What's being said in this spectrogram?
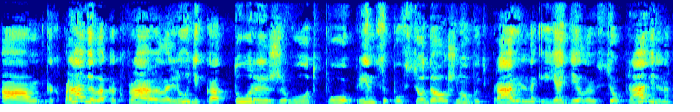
А, как правило, как правило, люди, которые живут по принципу все должно быть правильно, и я делаю все правильно,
